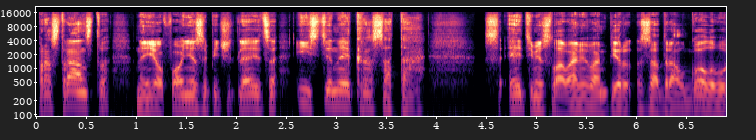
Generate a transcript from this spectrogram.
пространство, на ее фоне запечатляется истинная красота. С этими словами вампир задрал голову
